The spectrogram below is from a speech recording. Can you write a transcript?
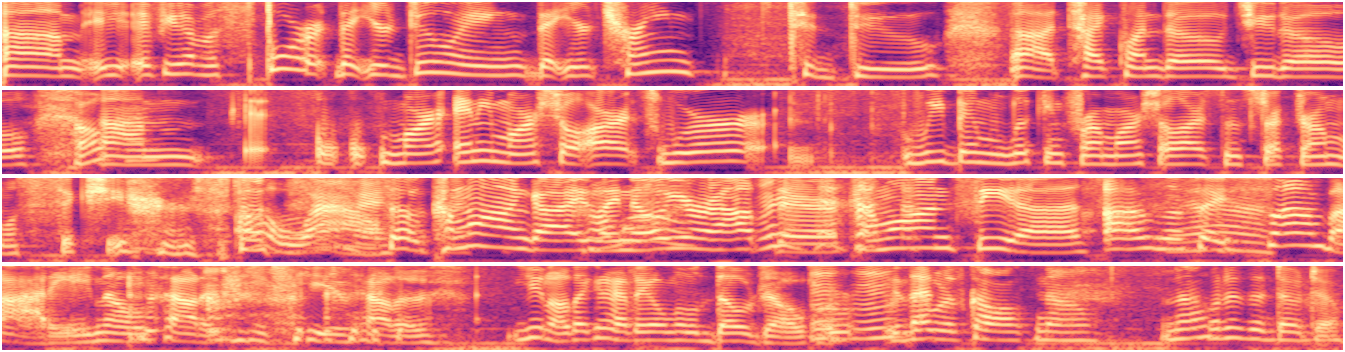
Um, if you have a sport that you're doing that you're trained to do, uh, taekwondo, judo, Okay. um, mar- any martial arts, we're we've been looking for a martial arts instructor almost six years. Oh wow! So come on, guys! I know on. you're out there. Come on, see us. I was gonna say somebody knows how to teach kids how to, you know, they can have their own little dojo. Is that what it's called? No. No. What is a dojo?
